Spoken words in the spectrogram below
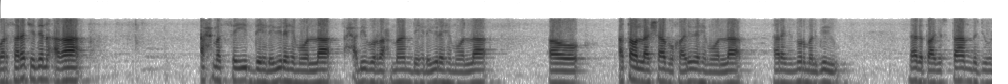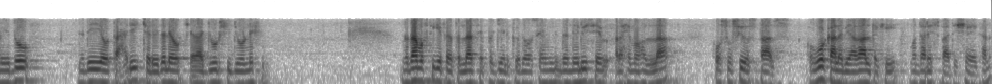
ور سره چې دن اغا احمد سید دهلوی رحم الله حبیب الرحمن دهلوی رحم الله او عطا الله شاه بخاری رحمه الله هرنګ نور ملګریو دا د پاکستان د جوړېدو د دې یو تحریک چلیدل او چې را جوړ شي جوړ نشي نو دا مفتی کې فیت الله صاحب په جیل کې د حسین د نیلوی صاحب رحمه الله خصوصي استاد وو کال بیا غالت کې مدرس پاتې شوی کنه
